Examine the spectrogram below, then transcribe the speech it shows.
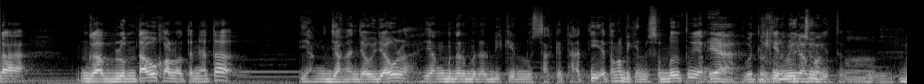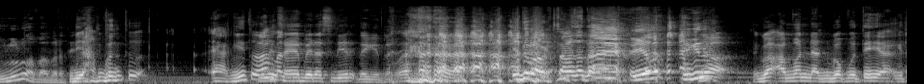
nggak nggak belum tahu kalau ternyata yang jangan jauh-jauh lah, yang benar-benar bikin lu sakit hati atau nggak bikin lu sebel tuh yang Iya, betul. bikin lucu gampang. gitu. Eh, dulu lu apa berarti Di Ambon tuh ya gitu lah saya beda sendiri kayak gitu. itu bang salah satu Iya lo, kayak gitu. Iya, gue Amon dan gue putih ya gitu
